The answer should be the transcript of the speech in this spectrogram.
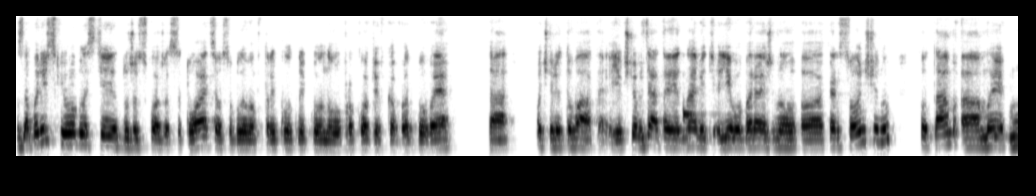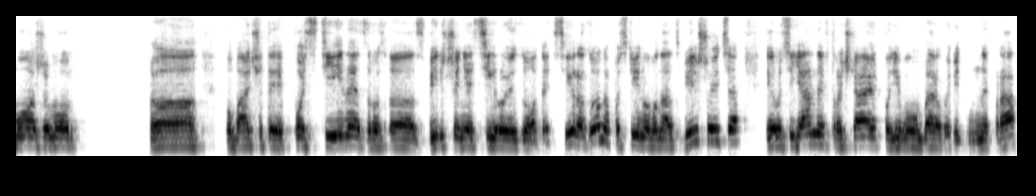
В Запорізькій області дуже схожа ситуація, особливо в трикутнику Новопрокопівка, Вербове та Очеретувате. Якщо взяти навіть лівобережну е, Херсонщину, то там е, ми можемо е, побачити постійне зроз, е, збільшення сірої зони. Сіра зона постійно вона збільшується, і росіяни втрачають по лівому берегу від Днепра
